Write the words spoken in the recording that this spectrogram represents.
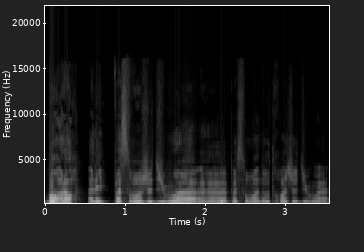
bon, alors, allez, passons au jeu du mois. euh, passons à nos trois jeux du mois.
